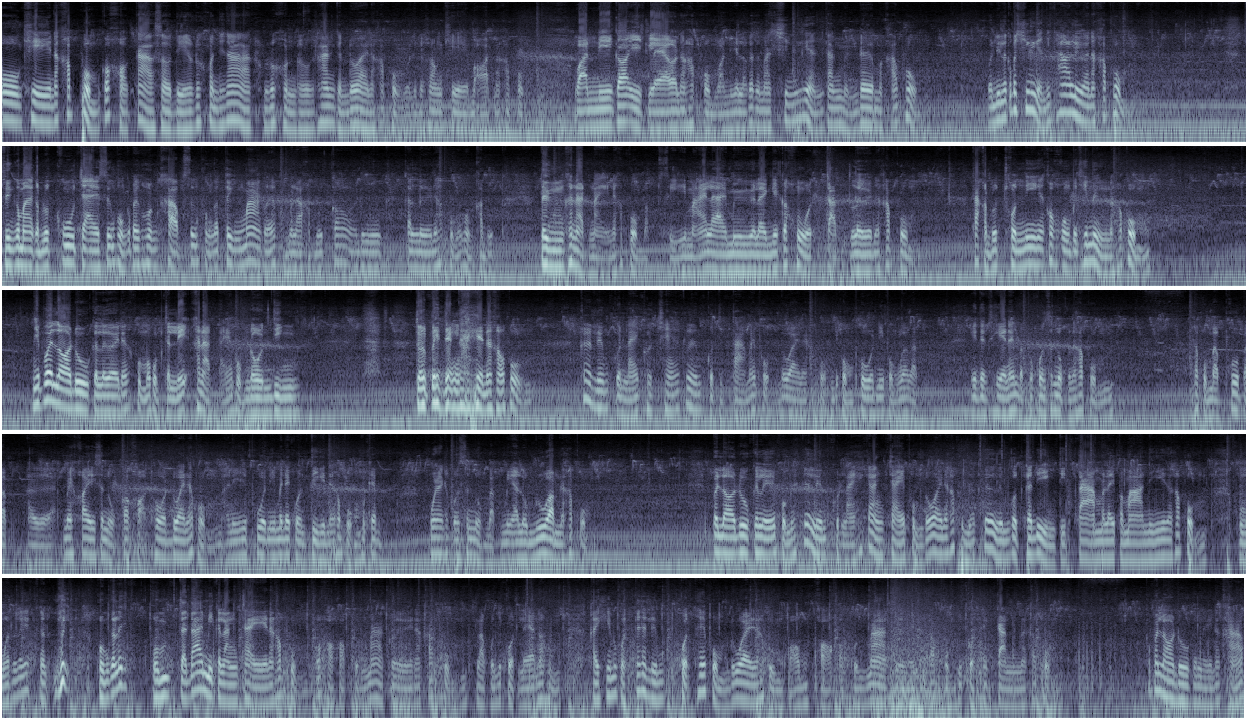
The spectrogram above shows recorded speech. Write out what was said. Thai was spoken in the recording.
โอเคนะครับผมก็ขอกล่าวสวัสดีทุกคนที่น่ารักทุกคนทุกท่านกันด้วยนะครับผมวันนี้ก็ช่องเคบอสนะครับผมวันนี้ก็อีกแล้วนะครับผมวันนี้เราก็จะมาชิงเหรียญกันเหมือนเดิมอะครับผม วันนี้เราก็ไปชิงเหรียญที่ท่าเรือนะครับผม ซึ่งก็มากับรถคู่ใจ ซึ่งผมก็เป็นคนขับ ซึ่งผมก็ตึงมากเลยผมเวลาขับรถก็ดูกันเลยนะครับผมว่าผมขับรถตึงขนาดไหนนะครับผมแบบสีไม้ลายมืออะไรเงี้ยก็โหดจัดเลยนะครับผม ถ้าขับรถชนนี่ก็คงเป็นที่หนึ่งนะครับผมนี่เพื่อรอดูกันเลยนะครับผมว่าผมจะเละขนาดไหนผมโดนยิง จนเป็นยังไงนะครับผมก็ลืมกดไลค์กดแชร์ก็ลืมกดติดตามให้ผมด้วยนะครับผมที่ผมพูดนี่ผมก็แบบอินเตอร์เทนให้แบบทุกคนสนุกนะครับผมถ้าผมแบบพูดแบบเออไม่ค่อยสนุกก็ขอโทษด้วยนะผม อันนี้พูดนี้ไม่ได้กวนตีนนะครับผมแค่พูดให้ทุกคนสนุกแบบมีอารมณ์ร่วมนะครับผม ไปรอดูกันเลยผมแล้วก็อย่าลืมกดไลค์ให้กำลังใจผมด้วยนะครับผมแล้วก็อย่าลืมกดกระดิ่งติดตามอะไรประมาณนี้นะครับผมผมก็เลยเฮ้ยผมก็เลยผมจะได้มีกำลังใจนะครับ ผมก็ขอขอบคุณมากเลยนะครับผมสำหรับคนที่กดแล้วนะผมใครคิดไม่กดก็อย่าลืมกดให้ผมด้วยนะครับผมขอขอขอบคุณมากเลยนะครับ ผมที่กดให้กันนะครับ ผม ก็ไปรอดูกันเลยนะครับ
